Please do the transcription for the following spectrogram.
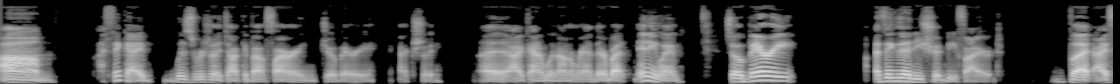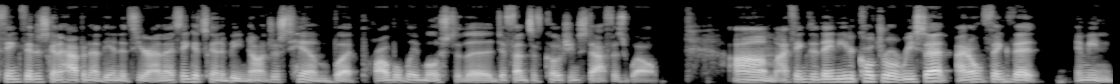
Um i think i was originally talking about firing joe barry actually. I, I kind of went on a rant there but anyway. So barry i think that he should be fired but I think that it's going to happen at the end of the year, and I think it's going to be not just him, but probably most of the defensive coaching staff as well. Um, I think that they need a cultural reset. I don't think that, I mean,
